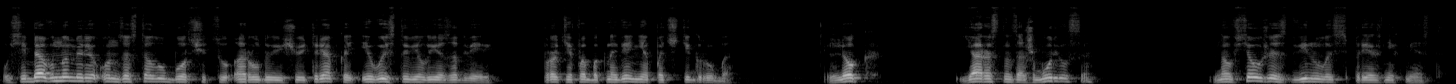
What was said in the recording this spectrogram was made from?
У себя в номере он застал уборщицу, орудующую тряпкой, и выставил ее за дверь, против обыкновения почти грубо. Лег, яростно зажмурился, но все уже сдвинулось с прежних мест.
